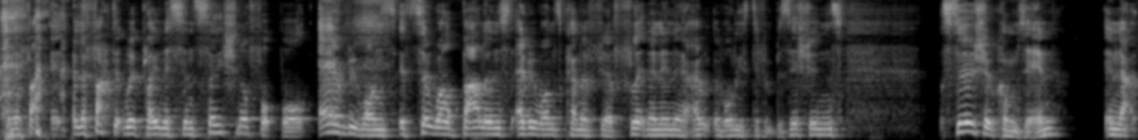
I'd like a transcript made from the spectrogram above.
And the, fact, and the fact that we're playing this sensational football, everyone's it's so well balanced. Everyone's kind of you know, flitting in and out of all these different positions. Sergio comes in in that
